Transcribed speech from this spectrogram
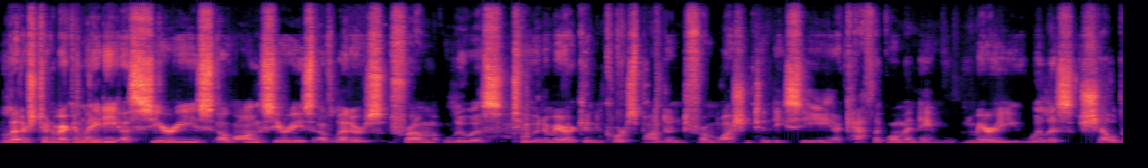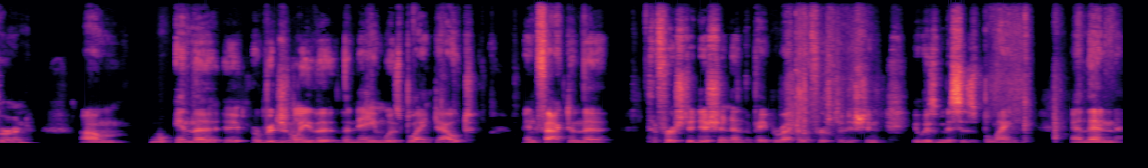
Letters to an American Lady, a series, a long series of letters from Lewis to an American correspondent from Washington, D.C., a Catholic woman named Mary Willis Shelburne. Um, in the originally the, the name was blanked out. In fact, in the the first edition and the paperback of the first edition, it was Mrs. Blank. And then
